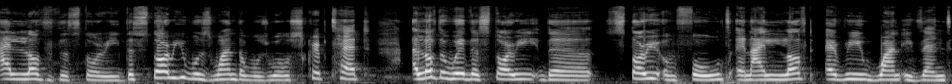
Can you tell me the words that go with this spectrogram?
i loved the story. The story was one that was well scripted. I love the way the story the story unfolds and i loved every one event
